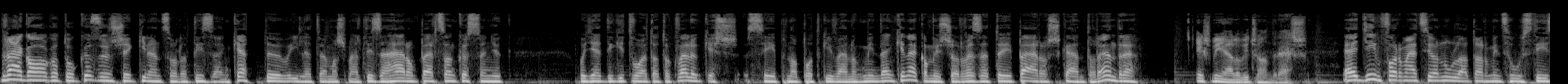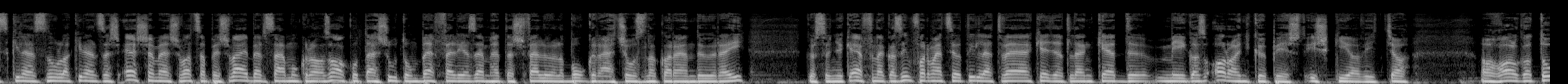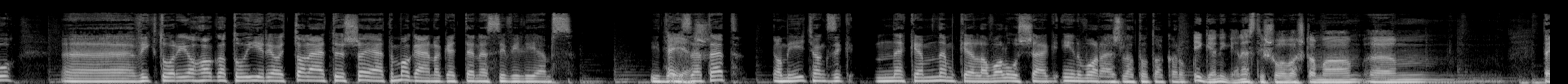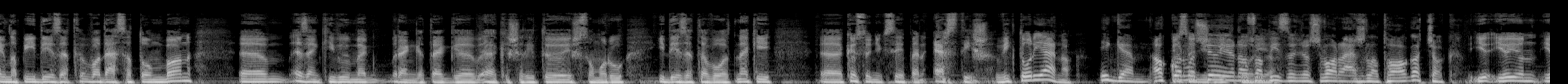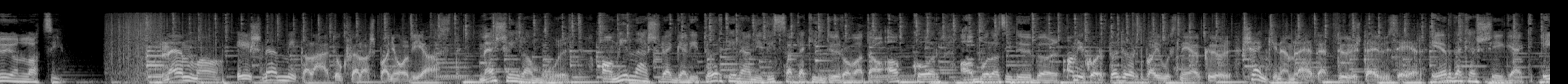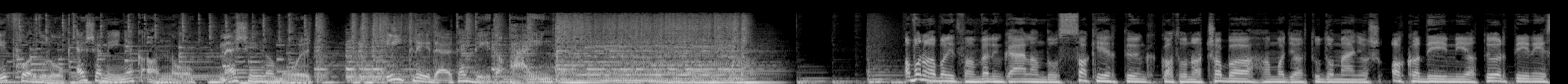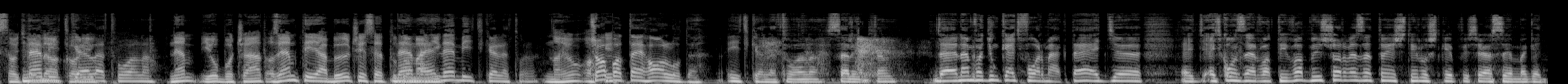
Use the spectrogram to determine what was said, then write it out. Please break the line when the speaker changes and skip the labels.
Drága hallgató közönség, 9 óra 12, illetve most már 13 percen köszönjük, hogy eddig itt voltatok velünk, és szép napot kívánok mindenkinek. A műsor vezetői Páros Kántor Endre.
És Mijálovics András.
Egy információ 0 30 20 10 909-es SMS, WhatsApp és Viber számunkra az alkotás úton befelé az M7-es felől bográcsoznak a rendőrei. Köszönjük F-nek az információt, illetve kegyetlen kedd még az aranyköpést is kiavítja a hallgató. Uh, Victoria hallgató írja, hogy talált ő saját magának egy Tennessee Williams idézetet, Helyes. ami így hangzik, nekem nem kell a valóság, én varázslatot akarok.
Igen, igen, ezt is olvastam a um, tegnapi idézet vadászatomban. Um, ezen kívül meg rengeteg elkeserítő és szomorú idézete volt neki. Köszönjük szépen ezt is. Viktóriának?
Igen, akkor Köszönjük most jöjjön Victoria. az a bizonyos varázslat, hallgat csak.
Jöjjön, jöjjön Laci.
Nem ma, és nem mi találtuk fel a spanyol viaszt. Mesél a múlt. A millás reggeli történelmi visszatekintő rovata akkor, abból az időből, amikor pödört bajusz nélkül senki nem lehetett tőzsdeüzér. Érdekességek, évfordulók, események annó. Mesél a múlt. Így trédeltek dédapáink.
A vonalban itt van velünk állandó szakértőnk, Katona Csaba, a Magyar Tudományos Akadémia történésze.
Hogyha nem így akarjuk. kellett volna.
Nem? Jó, bocsánat. Az MTA Bölcsészettudományi...
Nem, nem így kellett volna.
Na jó,
okay. Csaba, te hallod-e? Így kellett volna, szerintem. De nem vagyunk egyformák. Te egy, egy, egy konzervatívabb műsorvezető és stílust képviselsz, én meg egy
